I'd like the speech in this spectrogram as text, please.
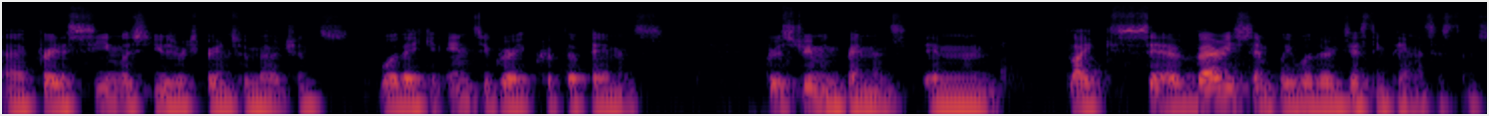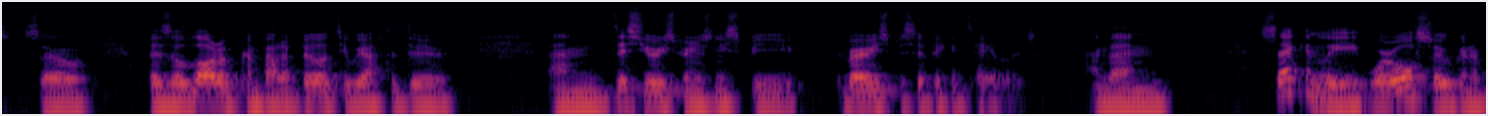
uh, create a seamless user experience for merchants where they can integrate crypto payments, streaming payments in like very simply with their existing payment systems. So there's a lot of compatibility we have to do, and this user experience needs to be very specific and tailored. And then Secondly, we're also going to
